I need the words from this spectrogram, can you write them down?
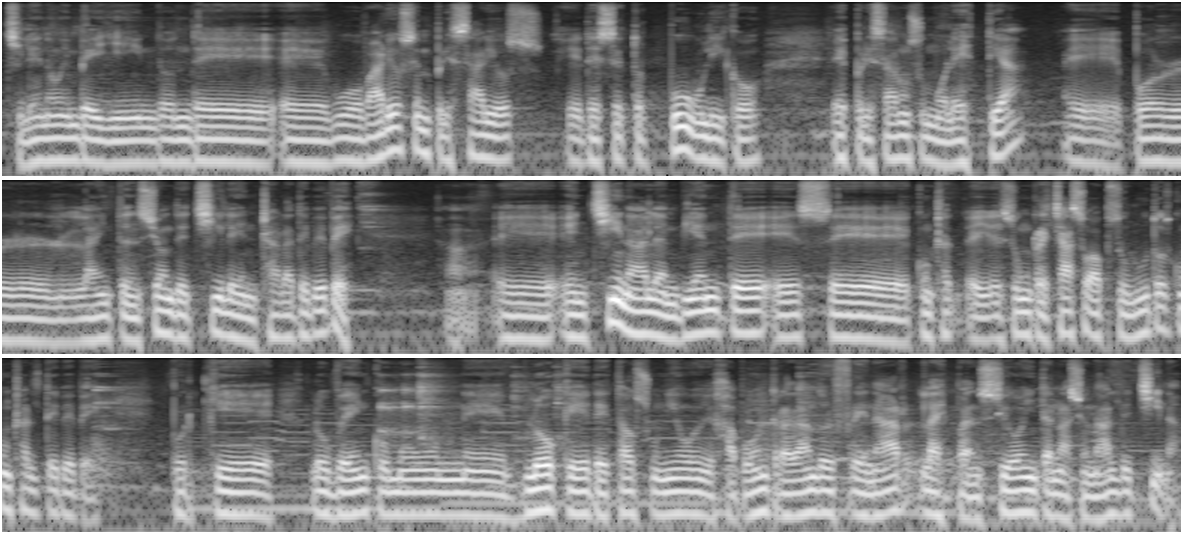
chileno en Beijing, donde eh, hubo varios empresarios del sector público expresaron su molestia por la intención de Chile entrar a TPP. Ah, en China el ambiente es, es un rechazo absoluto contra el TPP porque lo ven como un bloque de Estados Unidos y Japón tratando de frenar la expansión internacional de China.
